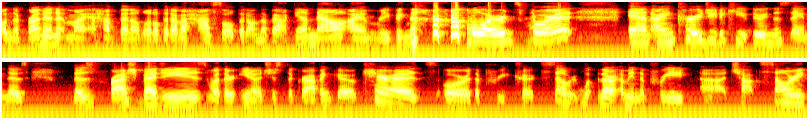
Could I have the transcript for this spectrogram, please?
on the front end it might have been a little bit of a hassle but on the back end now I am reaping the rewards for it. And I encourage you to keep doing the same those those fresh veggies whether you know it's just the grab and go carrots or the pre-cooked celery I mean the pre uh, chopped celery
